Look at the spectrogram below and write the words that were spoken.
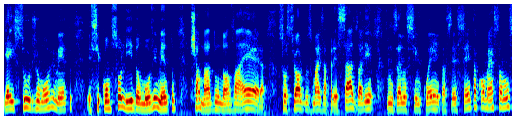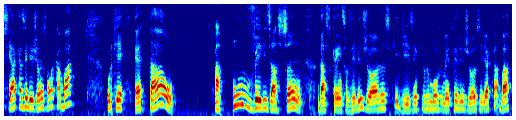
E aí surge um movimento, e se consolida um movimento chamado Nova Era. Sociólogos mais apressados, ali nos anos 50, 60, começam a anunciar que as religiões vão acabar. Porque é tal a pulverização das crenças religiosas que dizem que o movimento religioso iria acabar,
